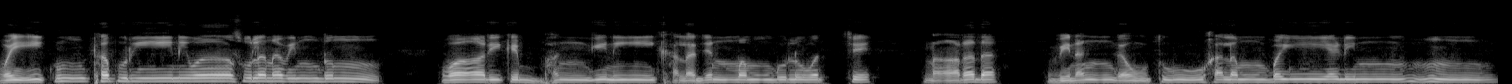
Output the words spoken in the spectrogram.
వైకుంఠపురీ నివాసులన విందున్ వారికి భంగినీ ఖలజన్మంబులు వచ్చే నారద వినంగౌతూహలంబయ్యడిన్.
